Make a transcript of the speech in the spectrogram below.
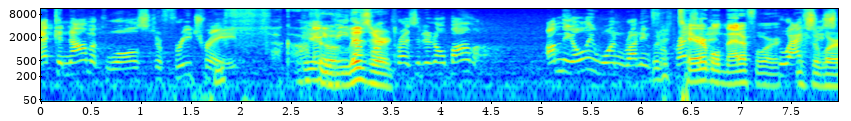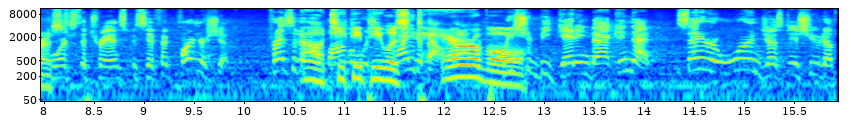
economic walls to free trade Fuck off, and you beat lizard. up on President Obama. I'm the only one running What for a president terrible metaphor. who It's the actually worst. supports the Trans-Pacific Partnership. President Oh, Obama TPP was right about that. terrible. We should be getting back in that. Senator Warren just issued a,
